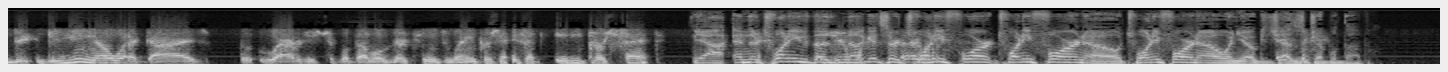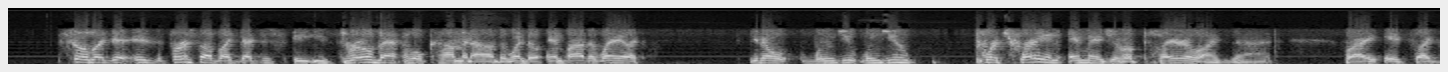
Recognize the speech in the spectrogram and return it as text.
Do, do you know what a guy's who averages triple doubles, their team's winning percent? It's like eighty percent. Yeah, and they're 20 the Nuggets are 24 24 and 0, 24 and 0 when Jokic has a triple double. So like, first off, like that just you throw that whole comment out of the window. And by the way, like, you know, when you when you portray an image of a player like that, right? It's like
